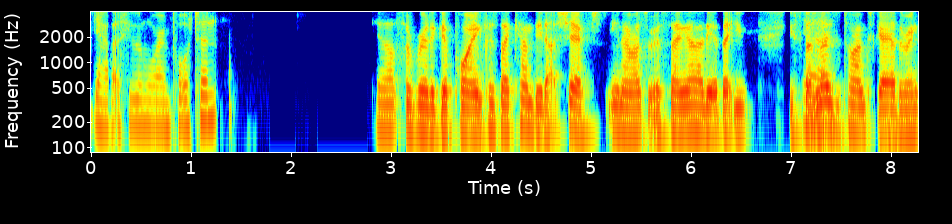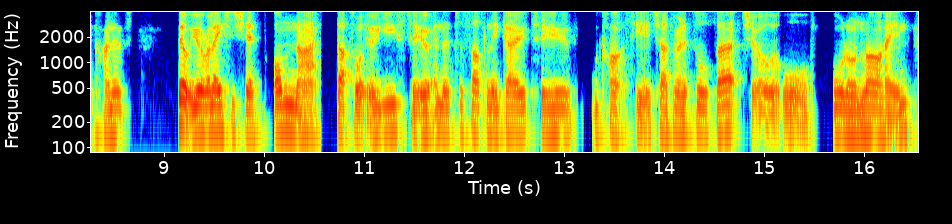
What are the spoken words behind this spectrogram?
yeah, that's even more important. Yeah, that's a really good point because there can be that shift, you know, as we were saying earlier, that you you spent yeah. loads of time together and kind of built your relationship on that. That's what you're used to, and then to suddenly go to we can't see each other and it's all virtual or all online.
